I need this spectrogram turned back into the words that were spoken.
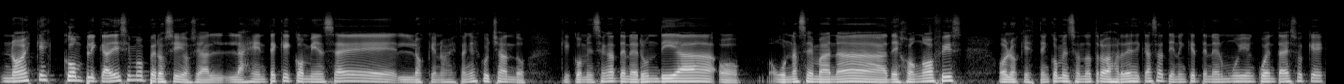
no es que es complicadísimo, pero sí, o sea, la gente que comience, los que nos están escuchando, que comiencen a tener un día o una semana de home office, o los que estén comenzando a trabajar desde casa, tienen que tener muy en cuenta eso que,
